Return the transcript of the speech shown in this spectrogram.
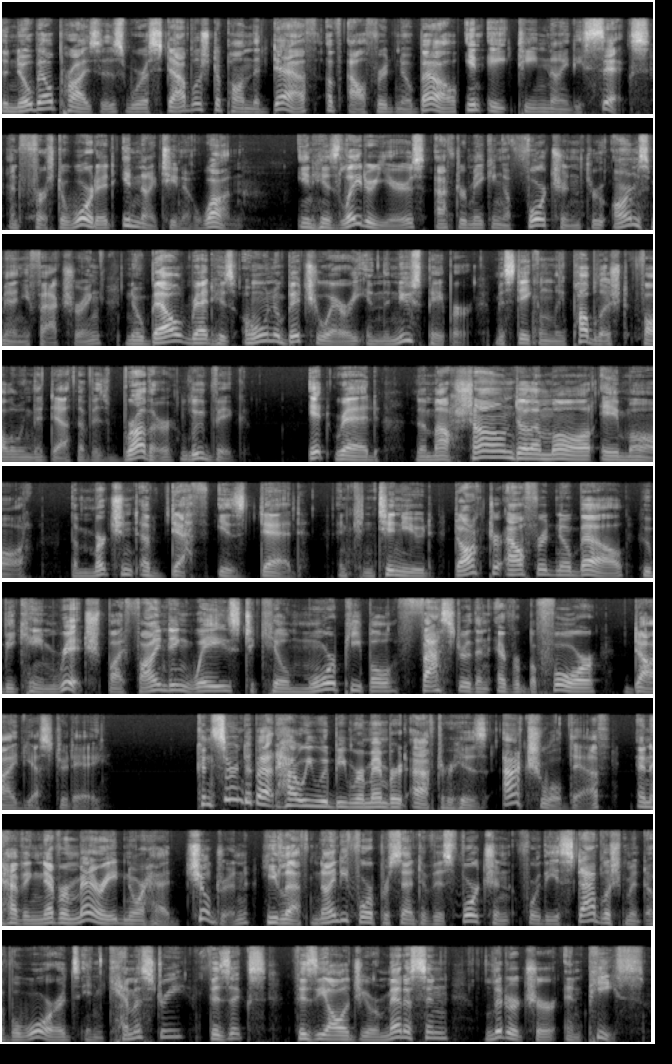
The Nobel Prizes were established upon the death of Alfred Nobel in 1896, and first awarded in 1901. In his later years, after making a fortune through arms manufacturing, Nobel read his own obituary in the newspaper, mistakenly published following the death of his brother Ludwig. It read, Le marchand de la mort est mort, the merchant of death is dead, and continued, Dr. Alfred Nobel, who became rich by finding ways to kill more people faster than ever before, died yesterday. Concerned about how he would be remembered after his actual death, and having never married nor had children, he left 94% of his fortune for the establishment of awards in chemistry, physics, physiology or medicine, literature, and peace.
